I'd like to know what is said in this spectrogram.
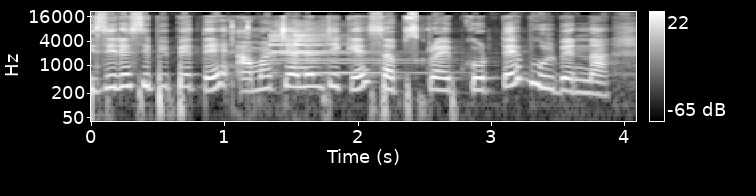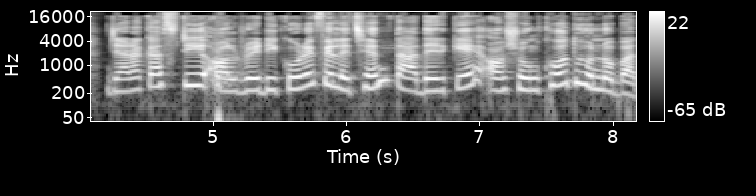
ইজি রেসিপি পেতে আমার চ্যানেলটিকে সাবস্ক্রাইব করতে ভুলবেন না। যারা কাজটি অলরেডি করে ফেলেছেন, তাদেরকে অসংখ্য ধন্যবাদ।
